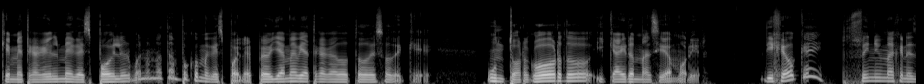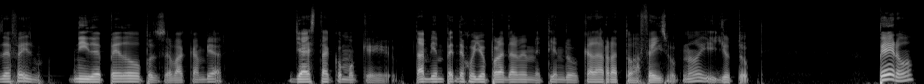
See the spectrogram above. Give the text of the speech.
que me tragué el mega spoiler. Bueno, no tampoco mega spoiler, pero ya me había tragado todo eso de que un Thor gordo y que Iron Man se iba a morir. dije, ok, pues son imágenes de Facebook. Ni de pedo, pues se va a cambiar. Ya está como que también pendejo yo por andarme metiendo cada rato a Facebook, ¿no? Y YouTube. Pero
